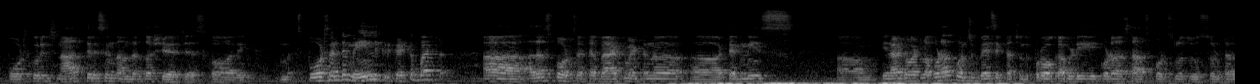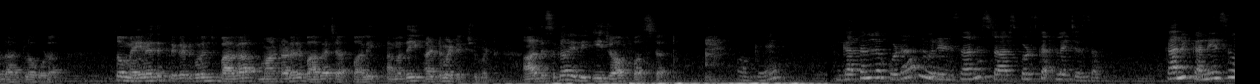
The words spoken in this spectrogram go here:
స్పోర్ట్స్ గురించి నాకు తెలిసింది అందరితో షేర్ చేసుకోవాలి. స్పోర్ట్స్ అంటే mainly cricket but other sports అంటే బ్యాడ్మింటన్ టెన్నిస్ ఇలాంటి వాటిలో కూడా కొంచెం బేసిక్ టచ్ ఉంది. ప్రో కబడ్డీ కూడా స్టార్ స్పోర్ట్స్లో చూస్తుంటారు దాంట్లో కూడా. సో మెయిన్ అయితే క్రికెట్ గురించి బాగా మాట్లాడాలి బాగా చెప్పాలి అన్నది అల్టిమేట్ అచీవ్మెంట్ ఆ దిశగా ఇది ఈ జాబ్ ఫస్ట్ స్టెప్ ఓకే. గతంలో కూడా నువ్వు రెండుసార్లు స్టార్ స్పోర్ట్స్కి అప్లై చేసావు కానీ కనీసం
